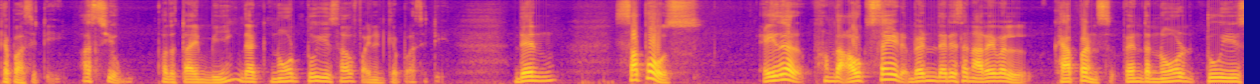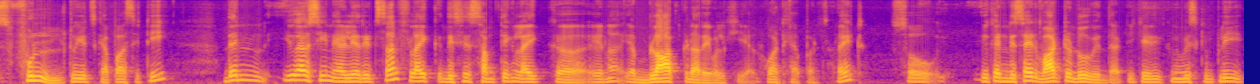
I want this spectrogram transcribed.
capacity, assume for the time being that node 2 is of finite capacity. Then suppose either from the outside when there is an arrival happens when the node 2 is full to its capacity then you have seen earlier itself like this is something like uh, you know a blocked arrival here what happens right. So, you can decide what to do with that you can, you can simply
